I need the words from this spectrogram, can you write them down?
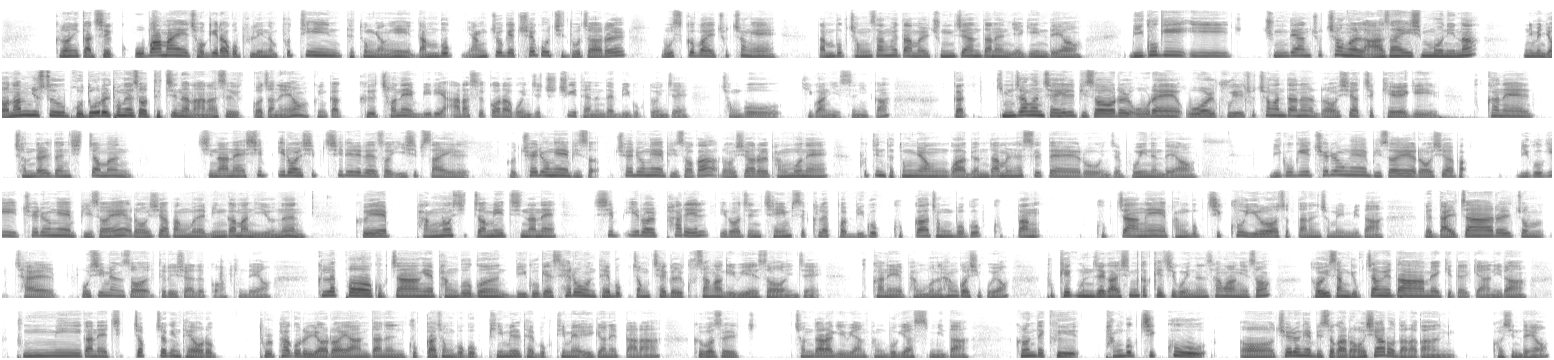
그러니까 즉 오바마의 적이라고 불리는 푸틴 대통령이 남북 양쪽의 최고 지도자를 모스크바에 초청해 남북 정상회담을 중지한다는 얘기인데요. 미국이 이 중대한 초청을 아사히 신문이나 아니면 연합뉴스 보도를 통해서 듣지는 않았을 거잖아요. 그러니까 그 전에 미리 알았을 거라고 이제 추측이 되는데 미국도 이제 정보 기관이 있으니까. 그러니까 김정은 제1비서를 올해 5월 9일 초청한다는 러시아 측 계획이 북한에 전달된 시점은 지난해 11월 17일에서 24일 그 최룡해 비서 최룡해 비서가 러시아를 방문해 푸틴 대통령과 면담을 했을 때로 이제 보이는데요. 미국이 최룡해 비서의 러시아 바- 미국이 최룡해 비서의 러시아 방문에 민감한 이유는 그의 방러 시점이 지난해 11월 8일 이뤄진 제임스 클래퍼 미국 국가정보국 국방 국장의 방북 직후 이루어졌다는 점입니다. 그 날짜를 좀 잘 보시면서 들으셔야 될 것 같은데요. 클래퍼 국장의 방북은 미국의 새로운 대북 정책을 구상하기 위해서 이제 북한에 방문을 한 것이고요. 북핵 문제가 심각해지고 있는 상황에서 더 이상 육자회담에 기댈 게 아니라 북미 간의 직접적인 대화로 돌파구를 열어야 한다는 국가정보국 비밀 대북팀의 의견에 따라 그것을 전달하기 위한 방북이었습니다. 그런데 그 방북 직후 어, 최룡해 비서가 러시아로 날아간 것인데요.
